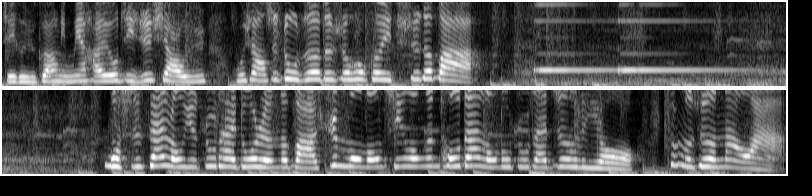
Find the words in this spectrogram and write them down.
这个鱼缸里面还有几只小鱼，我想是肚子饿的时候可以吃的吧。我十三楼也住太多人了吧？迅猛龙、青龙跟偷蛋龙都住在这里哦，这么热闹啊！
